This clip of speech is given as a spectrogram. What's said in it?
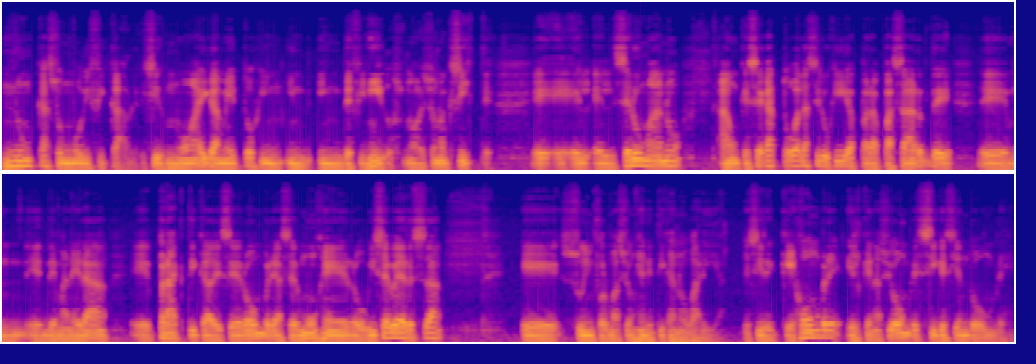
nunca son modificables. Es decir, no hay gametos indefinidos, no, eso no existe. Eh, el, ser humano, aunque se haga todas las cirugías para pasar de, de manera práctica de ser hombre a ser mujer o viceversa, su información genética no varía. Es decir, el que es hombre, el que nació hombre, sigue siendo hombre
